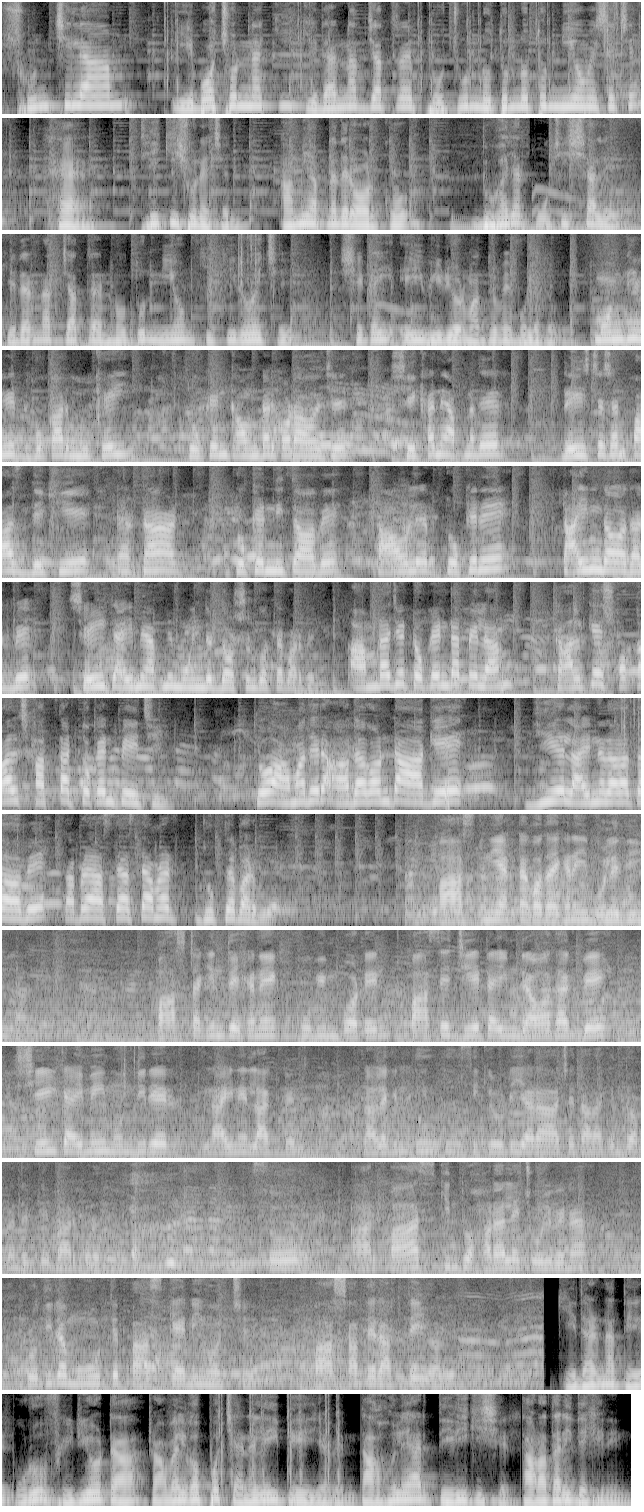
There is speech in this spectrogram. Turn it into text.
শুনছিলাম এবছর নাকি কেদারনাথ যাত্রায় প্রচুর নতুন নতুন নিয়ম এসেছে? হ্যাঁ ঠিকই শুনেছেন। আমি আপনাদের অর্ক দু পঁচিশ সালে কেদারনাথ যাত্রার নতুন নিয়ম কী কী রয়েছে সেটাই এই ভিডিওর মাধ্যমে বলে দেবো। মন্দিরে ঢোকার মুখেই টোকেন কাউন্টার করা হয়েছে। সেখানে আপনাদের রেজিস্ট্রেশন পাস দেখিয়ে একটা টোকেন নিতে হবে। তাহলে টোকেনে টাইম দেওয়া থাকবে, সেই টাইমে আপনি মন্দির দর্শন করতে পারবেন। আমরা যে টোকেনটা পেলাম, কালকে সকাল সাতটার টোকেন পেয়েছি। তো আমাদের আধা ঘণ্টা আগে গিয়ে লাইনে দাঁড়াতে হবে, তারপরে আস্তে আস্তে আমরা ঢুকতে পারব। পাস নিয়ে একটা কথা এখানেই বলে দিই। পাসটা কিন্তু এখানে খুব ইম্পর্টেন্ট পাসে যে টাইম দেওয়া থাকবে, সেই টাইমেই মন্দিরের লাইনে লাগবেন নাহলে কিন্তু সিকিউরিটি যারা আছে, তারা কিন্তু আপনাদেরকে বার করে দেবে। সো আর পাস কিন্তু হারালে চলবে না। প্রতিটা মুহূর্তে পাস স্ক্যানিং হচ্ছে। পাস সাথে রাখতেই হবে। কেদারনাথের পুরো ভিডিওটা ট্রাভেল গপ্প চ্যানেলেই পেয়ে যাবেন। তাহলে আর দেরি কিসের? তাড়াতাড়ি দেখে নিন।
